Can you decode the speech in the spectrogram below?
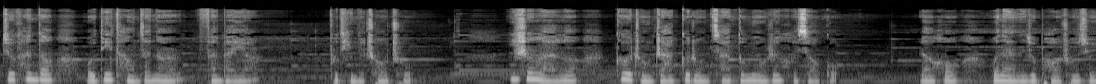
就看到我弟躺在那儿翻白眼儿，不停的抽搐。医生来了，各种扎各种掐都没有任何效果。然后我奶奶就跑出去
